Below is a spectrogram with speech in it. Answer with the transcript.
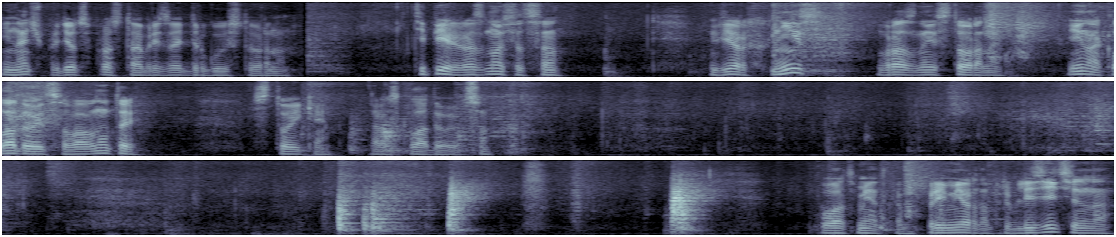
Иначе придется просто обрезать другую сторону. Теперь разносятся вверх-вниз в разные стороны и накладываются вовнутрь стойки, раскладываются. По отметкам примерно приблизительно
